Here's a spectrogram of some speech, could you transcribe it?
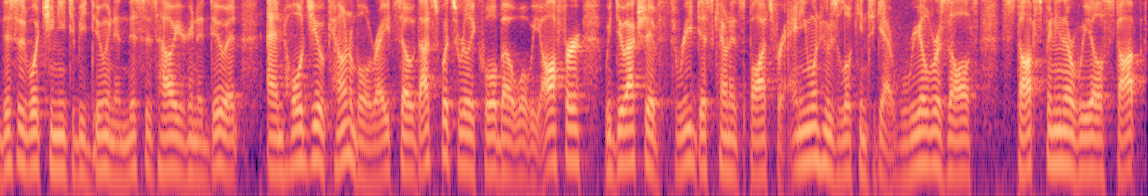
this is what you need to be doing and this is how you're going to do it and hold you accountable, right? So that's what's really cool about what we offer. We do actually have three discounted spots for anyone who's looking to get real results, stop spinning their wheel, stop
